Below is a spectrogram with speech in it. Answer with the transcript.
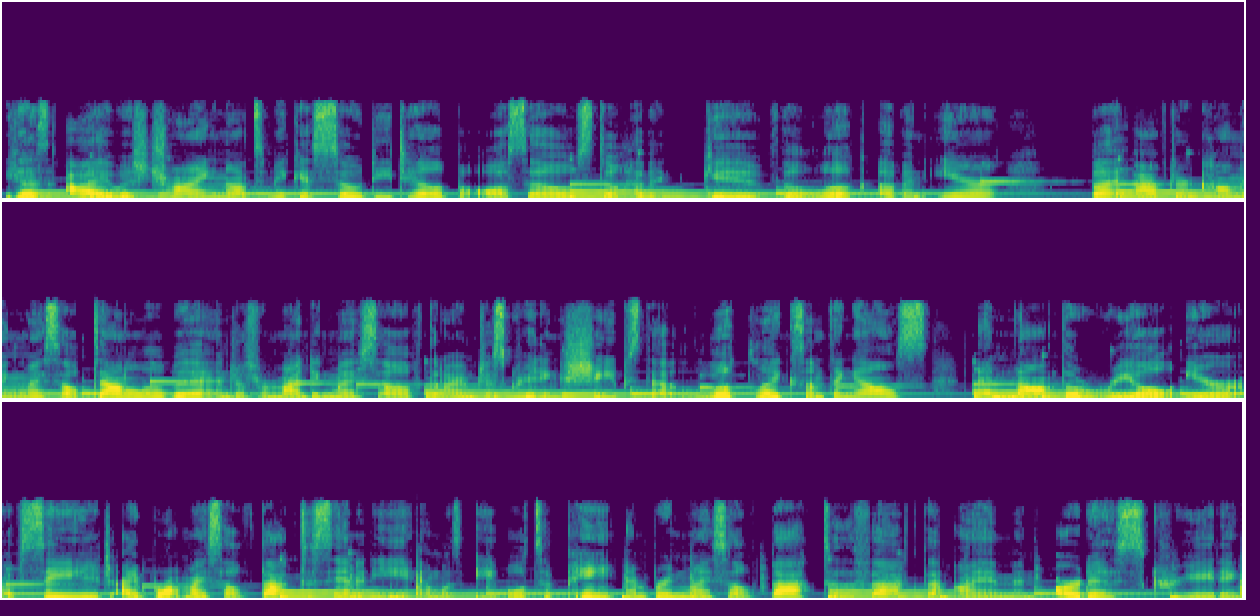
because I was trying not to make it so detailed, but also still have it give the look of an ear but after calming myself down a little bit and just reminding myself that I'm just creating shapes that look like something else and not the real ear of sage, I brought myself back to sanity and was able to paint and bring myself back to the fact that I am an artist creating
